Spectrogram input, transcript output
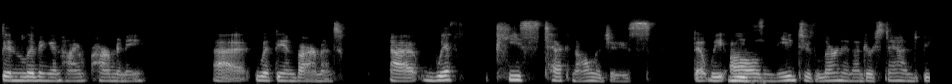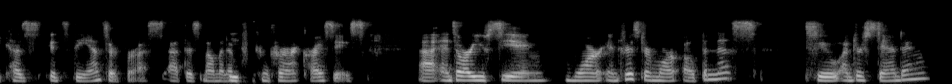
been living in harmony uh, with the environment, with peace technologies that we all need to learn and understand because it's the answer for us at this moment of concurrent crises. Uh, and so, are you seeing more interest or more openness to understanding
